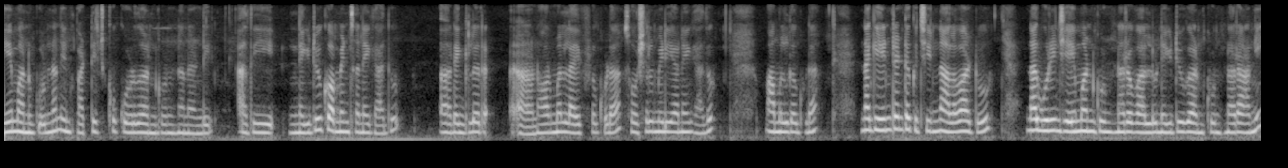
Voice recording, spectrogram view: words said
ఏమనుకున్నా నేను పట్టించుకోకూడదు అనుకుంటున్నానండి. అది నెగిటివ్ కామెంట్స్ అనే కాదు రెగ్యులర్ నార్మల్ లైఫ్లో కూడా సోషల్ మీడియానే కాదు మామూలుగా కూడా. నాకు ఏంటంటే ఒక చిన్న అలవాటు నా గురించి ఏమనుకుంటున్నారో వాళ్ళు నెగిటివ్గా అనుకుంటున్నారా అని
